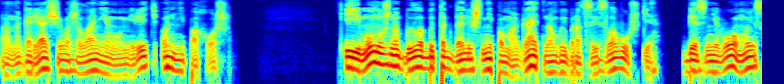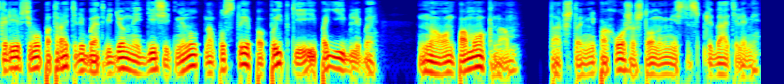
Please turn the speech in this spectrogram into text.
а на горящего желанием умереть он не похож. И ему нужно было бы тогда лишь не помогать нам выбраться из ловушки. Без него мы, скорее всего, потратили бы отведенные десять минут на пустые попытки и погибли бы. Но он помог нам, так что не похоже, что он вместе с предателями.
